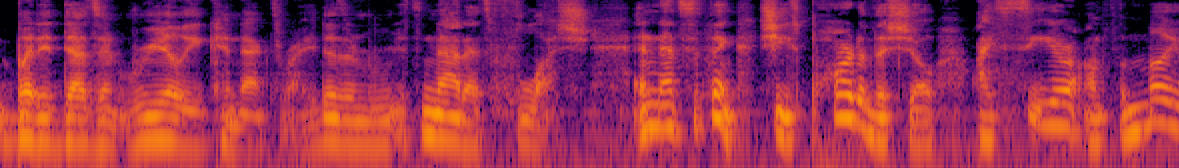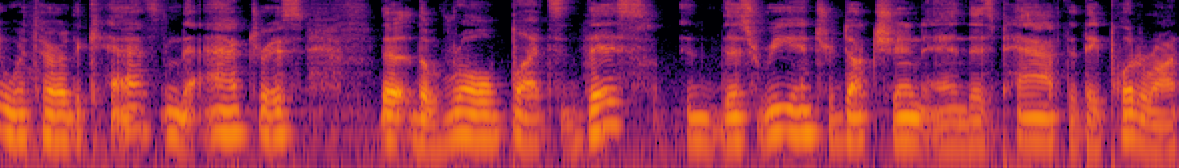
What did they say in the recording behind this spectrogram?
but it doesn't really connect right. It doesn't. It's not as flush, and that's the thing. She's part of the show. I see her. I'm familiar with her. The casting, the actress, the the role. But this this reintroduction and this path that they put her on,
